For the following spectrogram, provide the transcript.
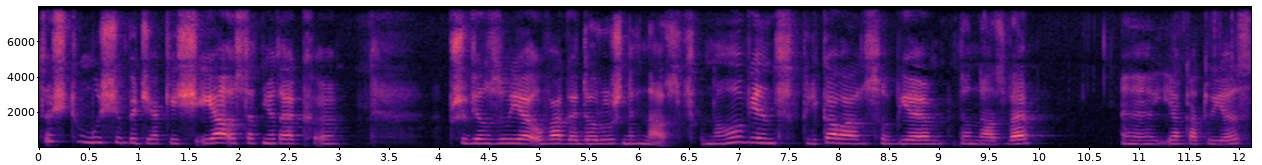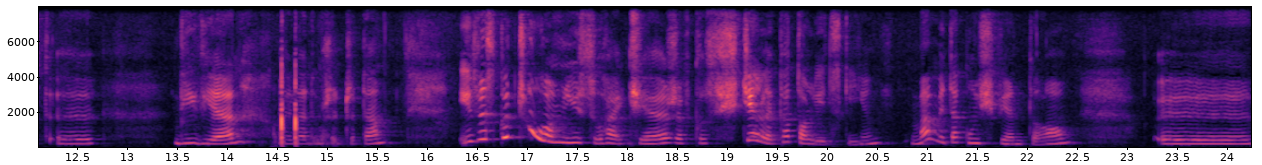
Coś tu musi być jakiś. Ja ostatnio tak e, przywiązuję uwagę do różnych nazw. No więc wklikałam sobie tę nazwę, e, jaka tu jest. E, Vivien, o ile dobrze czytam. I wyskoczyło mi, słuchajcie, że w kościele katolickim mamy taką świętą yy,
